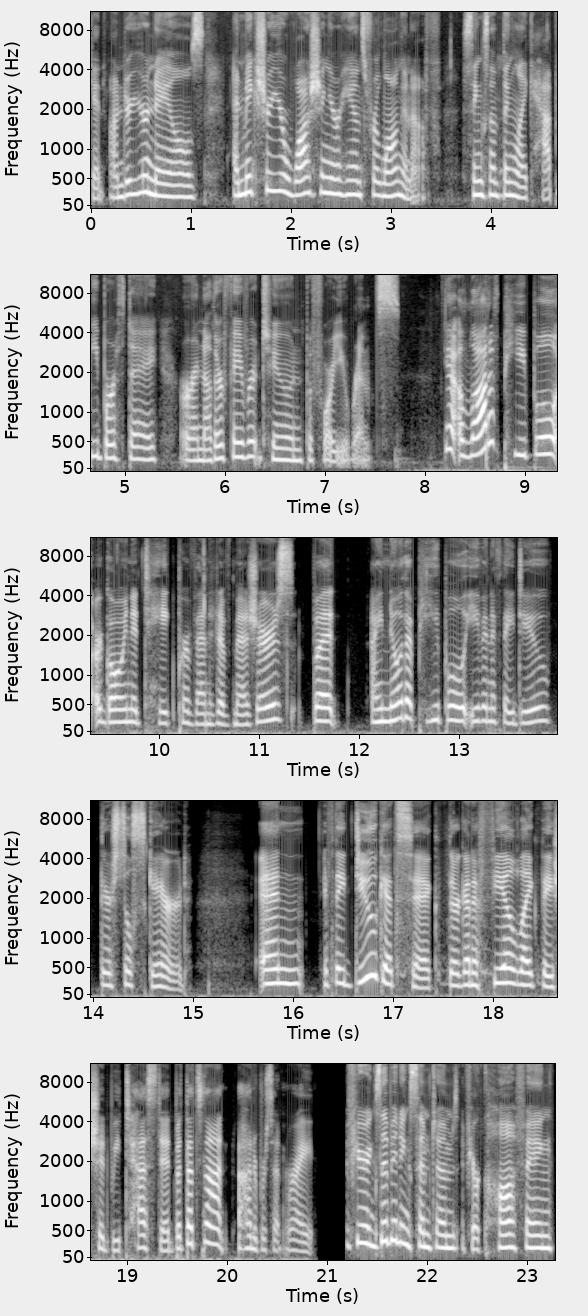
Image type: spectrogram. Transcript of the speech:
get under your nails, and make sure you're washing your hands for long enough. Sing something like Happy Birthday or another favorite tune before you rinse. Yeah, a lot of people are going to take preventative measures, but I know that people, even if they do, they're still scared. And if they do get sick, they're going to feel like they should be tested, but that's not 100% right. If you're exhibiting symptoms, if you're coughing,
